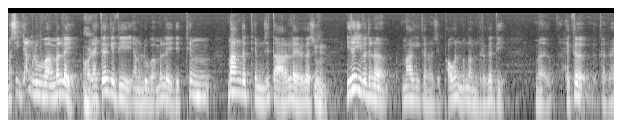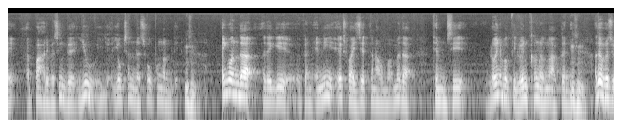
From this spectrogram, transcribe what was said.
ꯃꯁꯤ ꯌꯥꯝ ꯂꯨꯕ ꯑꯃ ꯂꯩ ꯍꯣꯏ. ꯔꯥꯏꯇꯔꯒꯤꯗꯤ ꯌꯥꯝ ꯂꯨꯕ ꯑꯃ ꯂꯩꯗꯤ ꯊꯤꯝ ꯃꯥꯡꯗ ꯊꯤꯝꯁꯤ ꯇꯥꯔ ꯂꯩꯔꯒꯁꯨ ꯏꯔꯛꯏꯕꯗꯨꯅ ꯃꯥꯒꯤ ꯀꯩꯅꯣꯁꯤ ꯐꯥꯎꯍꯟꯕ ꯉꯝꯗ꯭ꯔꯒꯗꯤ 파리버싱데 유 욕찬나 소풍감데 아이온다 데기 간 애니 xyz kana 마마다 팀시 로인 복디 로인 컹나 악더니 아도 그래서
